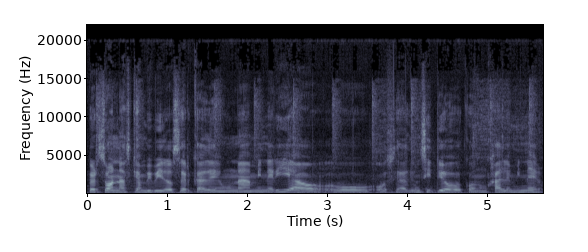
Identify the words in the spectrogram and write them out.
personas que han vivido cerca de una minería o, o, sea de un sitio con un jale minero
